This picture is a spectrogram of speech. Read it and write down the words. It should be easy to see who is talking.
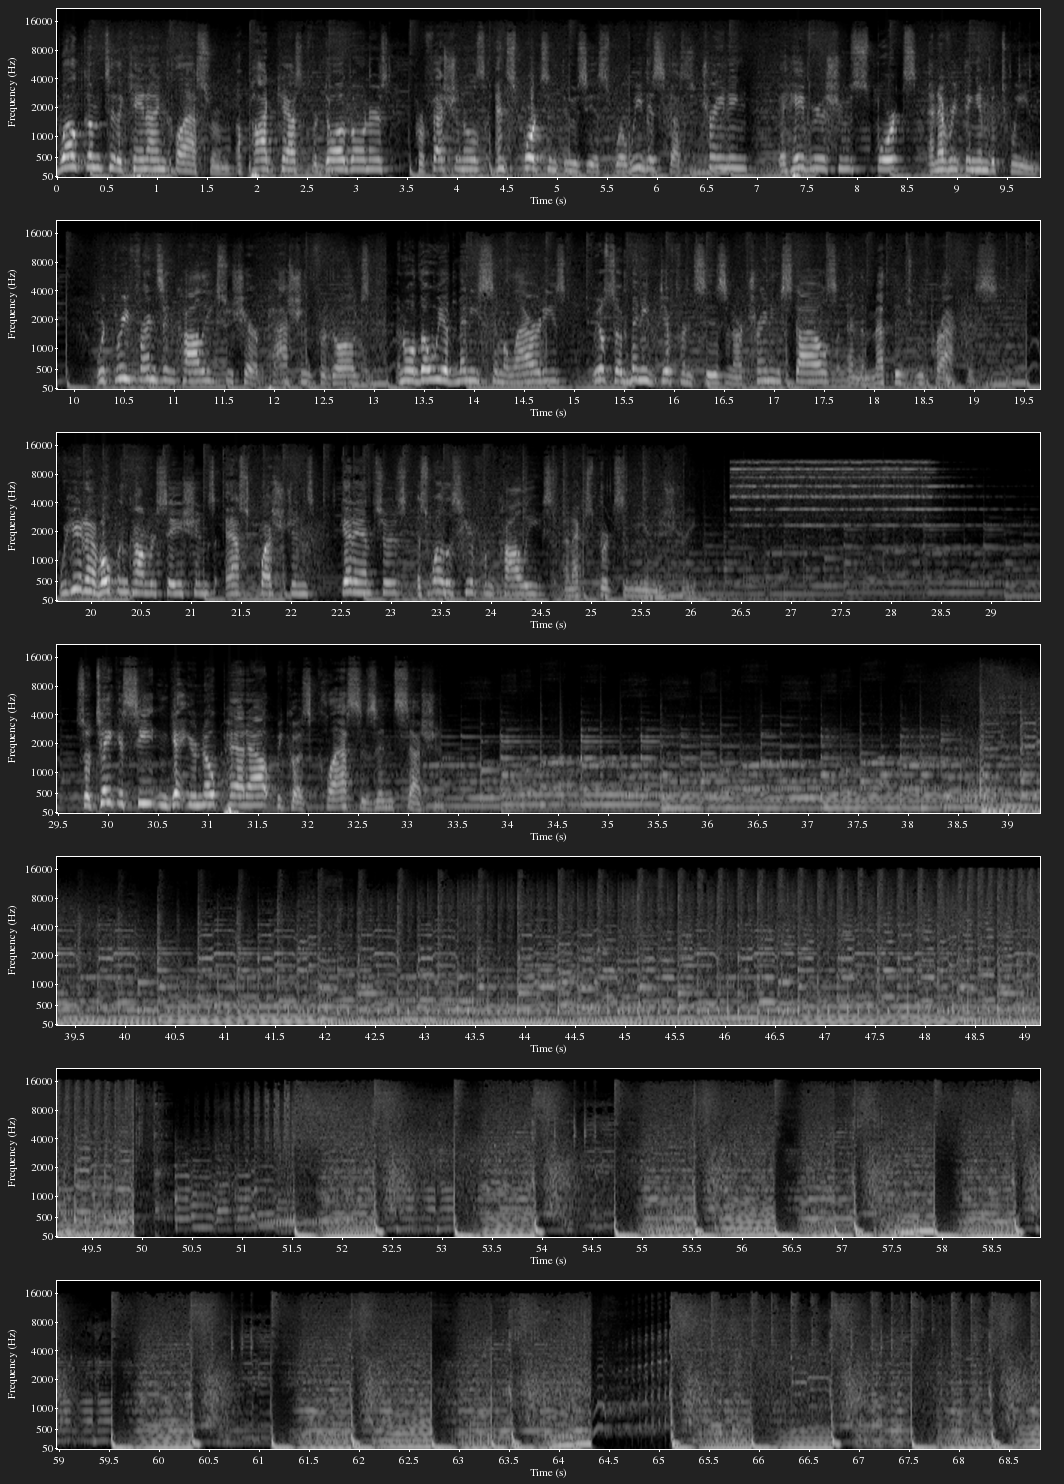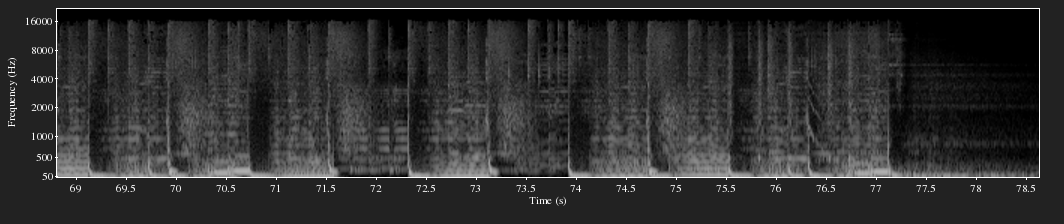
Speaker 1: Welcome to the Canine Classroom, a podcast for dog owners, professionals, and sports enthusiasts where we discuss training, behavior issues, sports, and everything in between. We're three friends and colleagues who share a passion for dogs, and although we have many similarities, we also have many differences in our training styles and the methods we practice. We're here to have open conversations, ask questions, get answers, as well as hear from colleagues and experts in the industry. So take a seat and get your notepad out because class is in session.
